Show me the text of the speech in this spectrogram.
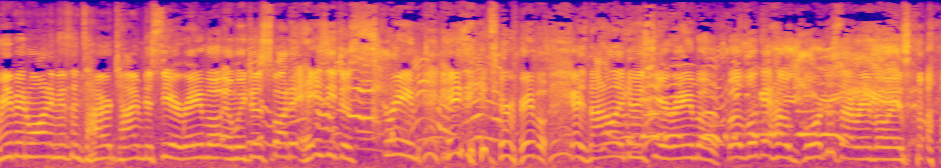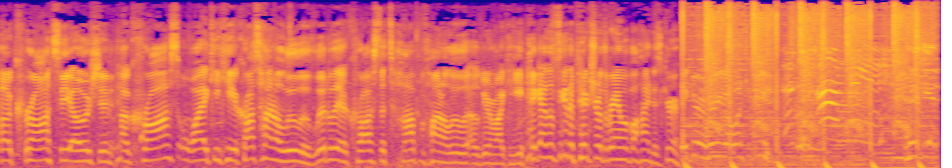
we've been wanting this entire time to see a rainbow and we just spotted Hazy just screamed, Hazy, it's a rainbow. Guys, not only do we see a rainbow, but look at how gorgeous that rainbow is across the ocean, across Waikiki, across Honolulu, literally across the top of Honolulu as we're in Waikiki. Hey guys, let's get a picture of the rainbow behind us. Come here. Hey here you go, one, two, three. Here.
